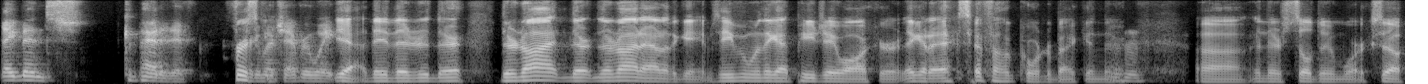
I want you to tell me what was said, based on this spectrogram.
they've been competitive Frisky. pretty much every week. Yeah, they they're they're they're not they're they're not out of the games. Even when they got PJ Walker, they got an XFL quarterback in there. Mhm. Uh, and they're still doing work. So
